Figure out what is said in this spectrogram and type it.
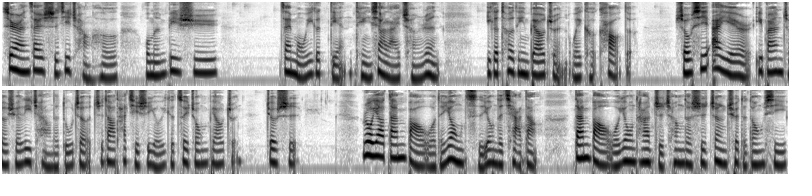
虽然在实际场合，我们必须在某一个点停下来承认一个特定标准为可靠的。熟悉艾耶尔一般哲学立场的读者知道，他其实有一个最终标准，就是。若要担保我的用词用的恰当，担保我用它指称的是正确的东西，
